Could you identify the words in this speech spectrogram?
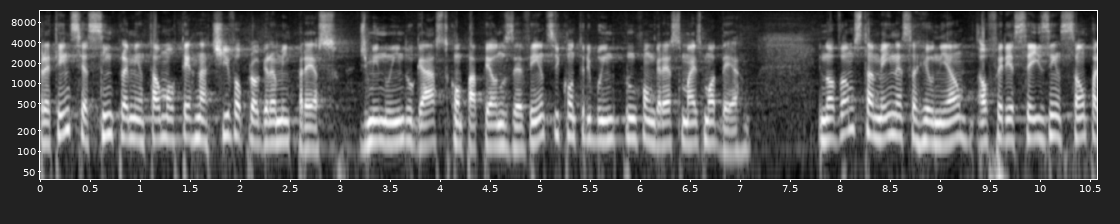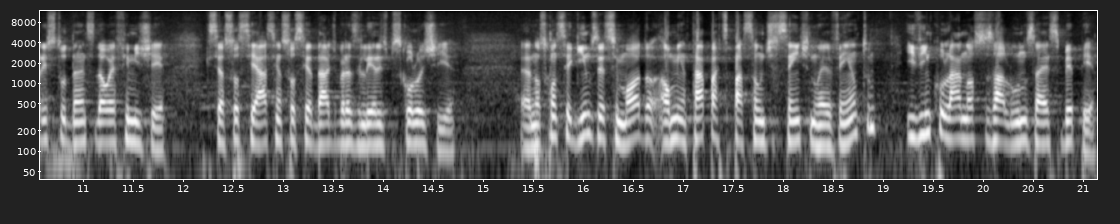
Pretende-se, assim, implementar uma alternativa ao programa impresso, diminuindo o gasto com papel nos eventos e contribuindo para um congresso mais moderno. E nós vamos também, nessa reunião, oferecer isenção para estudantes da UFMG, que se associassem à Sociedade Brasileira de Psicologia. Uh, nós conseguimos, desse modo, aumentar a participação discente no evento e vincular nossos alunos à SBP.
